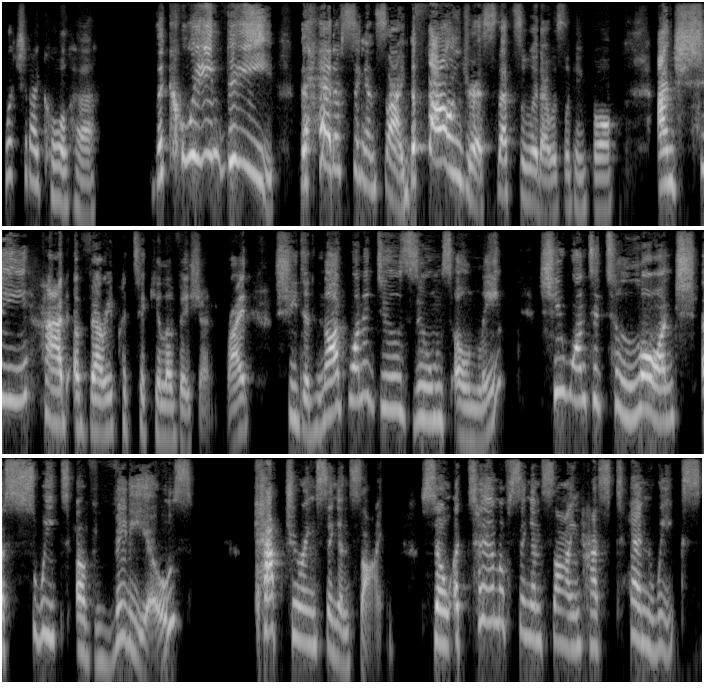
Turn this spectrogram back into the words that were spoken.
what should i call her the queen bee, the head of Sing and Sign, the foundress, that's the word I was looking for. And she had a very particular vision, right? She did not want to do Zooms only. She wanted to launch a suite of videos capturing Sing and Sign. So a term of Sing and Sign has 10 weeks.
